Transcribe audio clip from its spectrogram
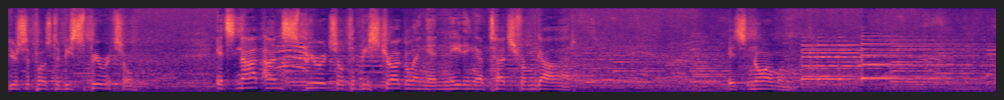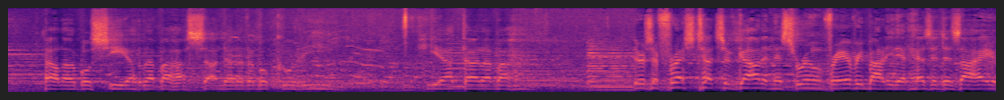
you're supposed to be spiritual. It's not unspiritual to be struggling and needing a touch from God. It's normal. There's a fresh touch of God in this room for everybody that has a desire.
